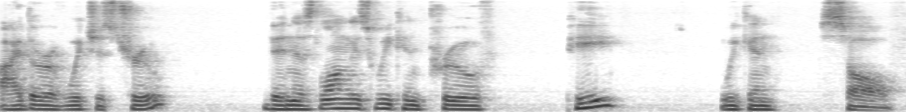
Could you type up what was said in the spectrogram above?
either of which is true, then as long as we can prove P, we can solve.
